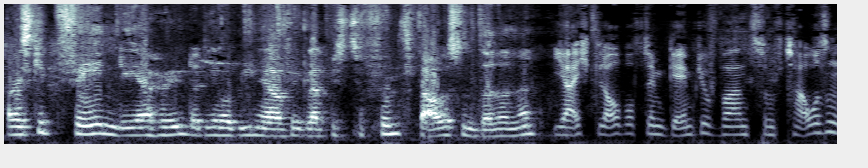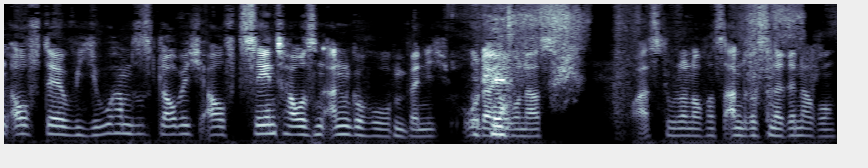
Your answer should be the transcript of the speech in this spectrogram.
Aber es gibt Feen, die erhöhen da die Rubine auf, ich glaube, bis zu 5000, oder nicht? Ja, ich glaube, auf dem Gamecube waren es 5000, auf der Wii U haben sie es, glaube ich, auf 10.000 angehoben, wenn ich, oder. Jonas, hast du da noch was anderes in Erinnerung?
